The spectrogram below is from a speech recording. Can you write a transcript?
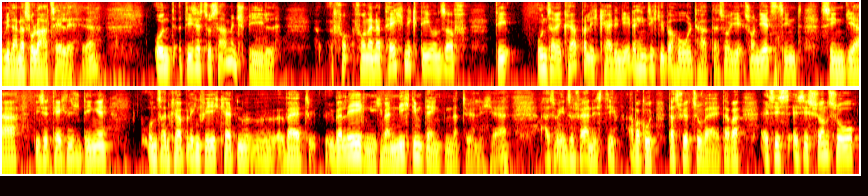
mit einer Solarzelle. Ja. Und dieses Zusammenspiel von, von, einer Technik, die uns auf die unsere Körperlichkeit in jeder Hinsicht überholt hat. Also je, schon jetzt sind, sind ja diese technischen Dinge unseren körperlichen Fähigkeiten weit überlegen. Ich meine, nicht im Denken natürlich. Ja. Also insofern ist die, aber gut, das führt zu weit. Aber es ist, es ist schon so,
